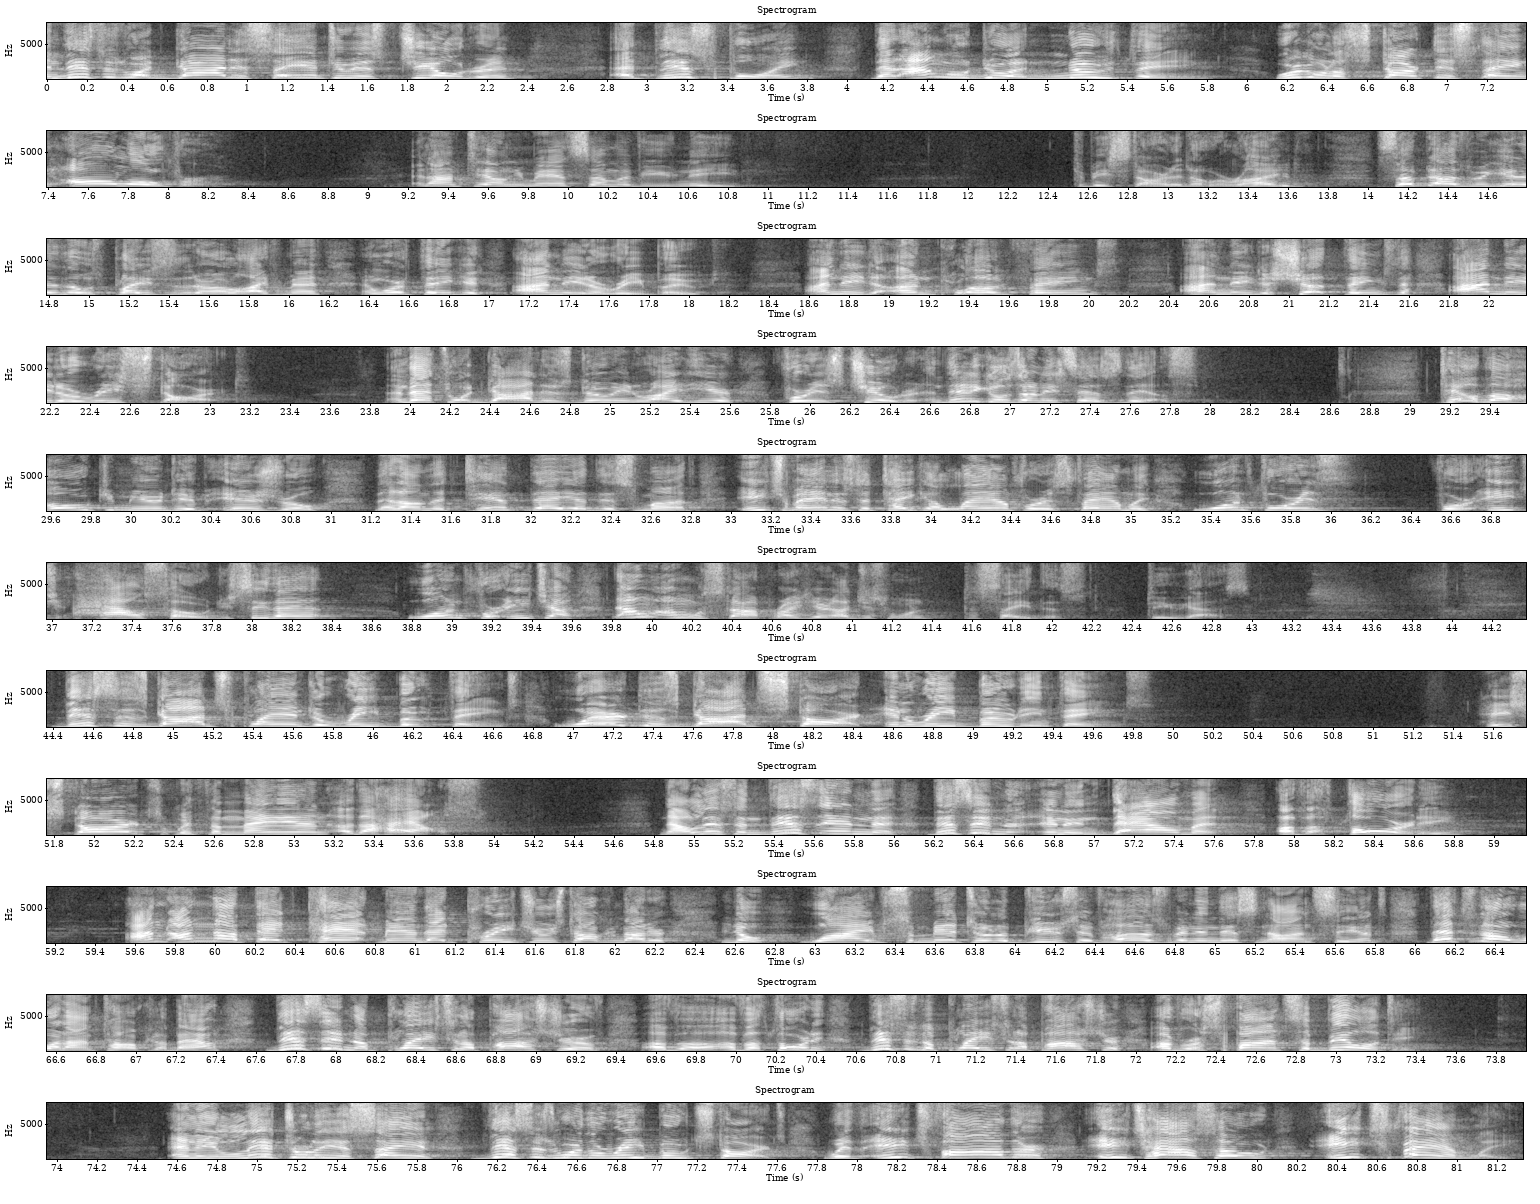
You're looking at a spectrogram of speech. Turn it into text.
And this is what God is saying to his children at this point that I'm going to do a new thing. We're going to start this thing all over. And I'm telling you, man, some of you need to be started over, right? Sometimes we get in those places in our life, man, and we're thinking, I need a reboot. I need to unplug things. I need to shut things down. I need a restart. And that's what God is doing right here for his children. And then he goes on, and he says this Tell the whole community of Israel that on the 10th day of this month, each man is to take a lamb for his family, one for, his, for each household. You see that? One for each house. Now I'm going to stop right here. I just want to say this to you guys. This is God's plan to reboot things. Where does God start in rebooting things? He starts with the man of the house. Now, listen, this isn't, this isn't an endowment of authority. I'm, I'm, not that cat, man, that preacher who's talking about her, you know, wives submit to an abusive husband and this nonsense. That's not what I'm talking about. This isn't a place and a posture of, of, uh, of authority. This is a place and a posture of responsibility. And he literally is saying this is where the reboot starts with each father, each household, each family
